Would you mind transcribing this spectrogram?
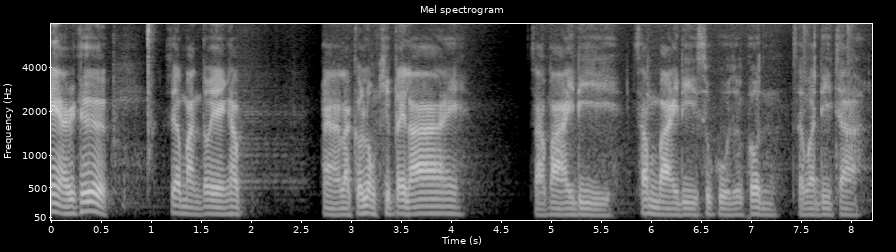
น่ๆก็คือเชื่อมันตัวเองครับอ่าแล้วก็ลงคลิปหลายๆสบายดีสำบายดีสุขุสุคนสวัสดีจ้า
